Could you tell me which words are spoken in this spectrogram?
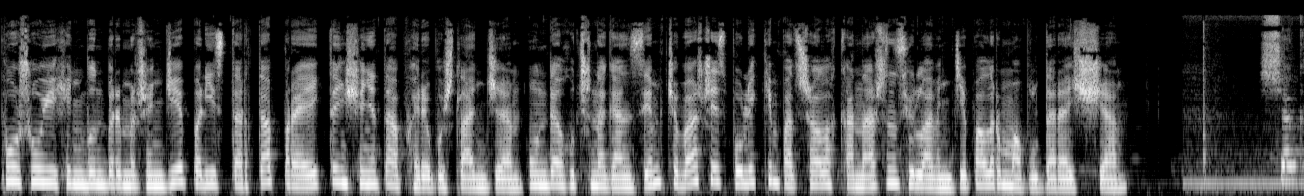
Пушу ехен вун бірмішінде полис стартап проектін шыны тапхыры бұшланжы. Онда худшынагансем Чаваш Республикин патшалық канашын сюлавінде палырма бұлдарашы. Шак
